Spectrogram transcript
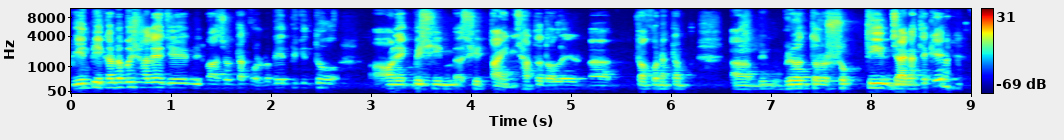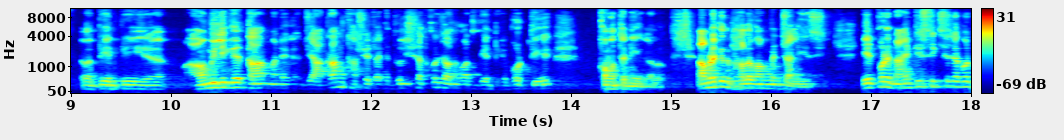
বিএনপি একানব্বই সালে যে নির্বাচনটা করল, বিএনপি কিন্তু অনেক বেশি সিট পায়নি। ছাত্র দলের তখন একটা বৃহত্তর শক্তির জায়গা থেকে বিএনপি আওয়ামী লীগের কাম মানে যে আকাঙ্ক্ষা সেটাকে ধুলিসাত করে জনগণ বিএনপিকে ভোট দিয়ে ক্ষমতা নিয়ে গেল। আমরা কিন্তু ভালো গভর্নমেন্ট চালিয়েছি। এরপরে নাইনটি সিক্সে যখন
